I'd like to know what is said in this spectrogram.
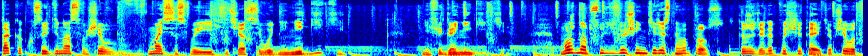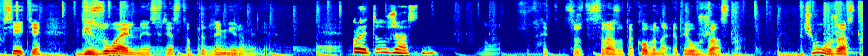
так как среди нас вообще в массе своей сейчас сегодня не гики, нифига не гики, можно обсудить очень интересный вопрос. Скажите, а как вы считаете, вообще вот все эти визуальные средства программирования, Ой, это ужасно. ну, что ты сразу такого, на- это ужасно. Почему ужасно?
